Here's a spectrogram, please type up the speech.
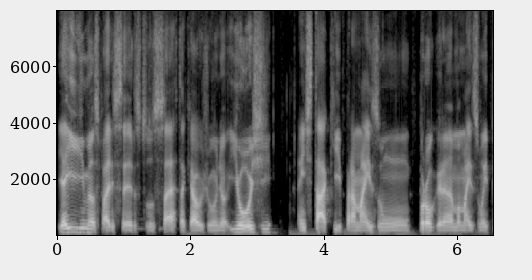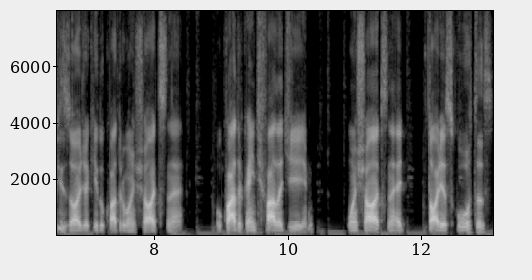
E aí, meus parceiros, tudo certo? Aqui é o Júnior. E hoje a gente tá aqui para mais um programa, mais um episódio aqui do quadro One Shots, né? O quadro que a gente fala de One Shots, né? Histórias curtas.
